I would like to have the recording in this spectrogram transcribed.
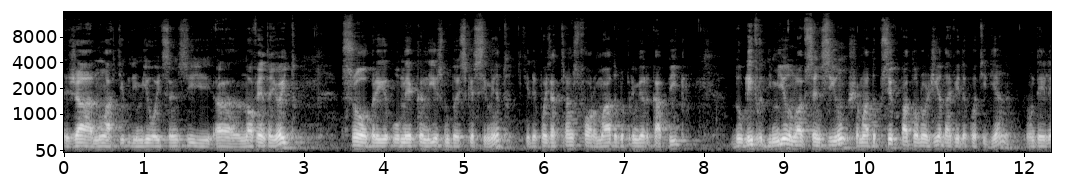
já no artigo de 1898, sobre o mecanismo do esquecimento, que depois é transformado no primeiro capítulo, do livro de 1901, chamado Psicopatologia da Vida Cotidiana, onde ele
